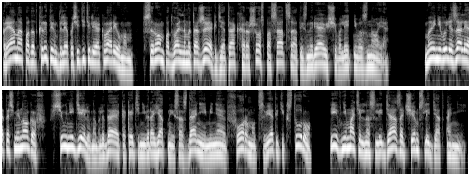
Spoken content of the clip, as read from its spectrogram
Прямо под открытым для посетителей аквариумом, в сыром подвальном этаже, где так хорошо спасаться от изныряющего летнего зноя. Мы не вылезали от осьминогов всю неделю, наблюдая, как эти невероятные создания меняют форму, цвет и текстуру, и внимательно следя, за чем следят они.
